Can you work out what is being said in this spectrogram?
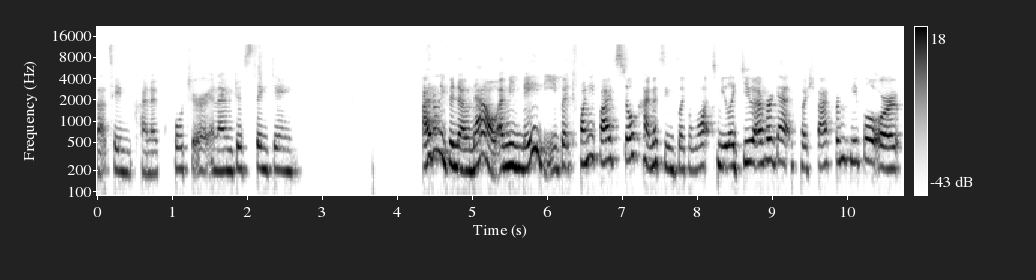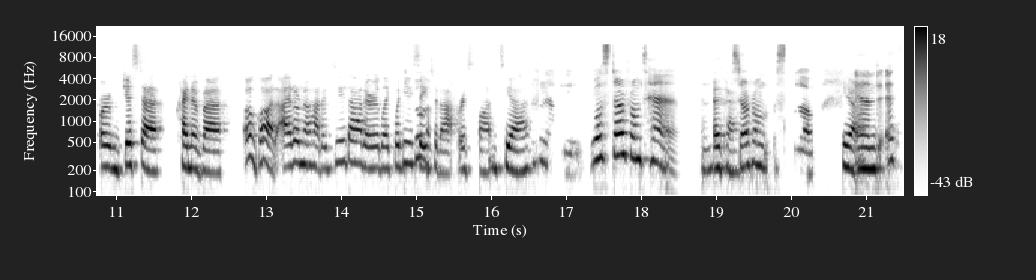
that same kind of culture. And I'm just thinking, I don't even know now. I mean, maybe, but 25 still kind of seems like a lot to me. Like, do you ever get pushback from people or or just a kind of a oh god i don't know how to do that or like what do you say to that response yeah definitely we'll start from 10 okay. start from slow. Yeah. And it's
